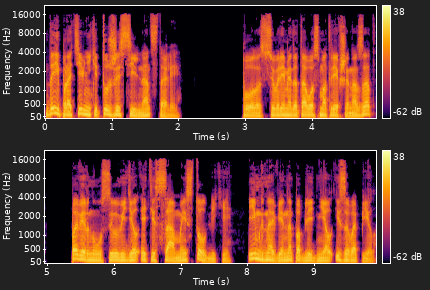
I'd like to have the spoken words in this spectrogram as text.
да и противники тут же сильно отстали. Полос, все время до того смотревший назад, повернулся и увидел эти самые столбики и мгновенно побледнел и завопил.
